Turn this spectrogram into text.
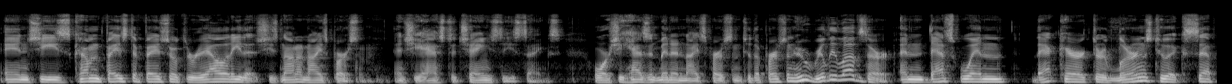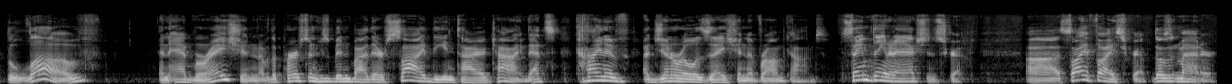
and she's come face to face with the reality that she's not a nice person, and she has to change these things. Or she hasn't been a nice person to the person who really loves her. And that's when that character learns to accept the love and admiration of the person who's been by their side the entire time. That's kind of a generalization of rom coms. Same thing in an action script, uh, sci fi script, doesn't matter.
